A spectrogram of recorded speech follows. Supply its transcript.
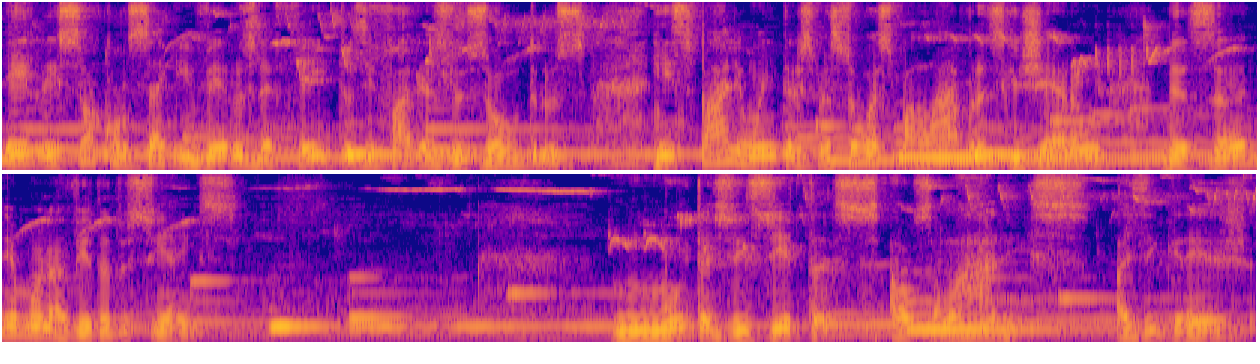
Eles só conseguem ver os defeitos e falhas dos outros e espalham entre as pessoas palavras que geram desânimo na vida dos fiéis. Muitas visitas aos lares, às igrejas,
